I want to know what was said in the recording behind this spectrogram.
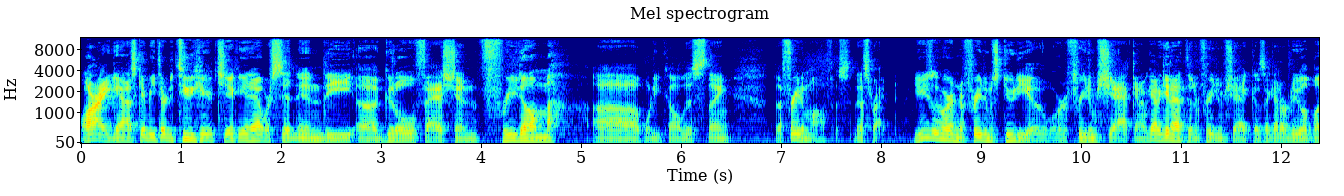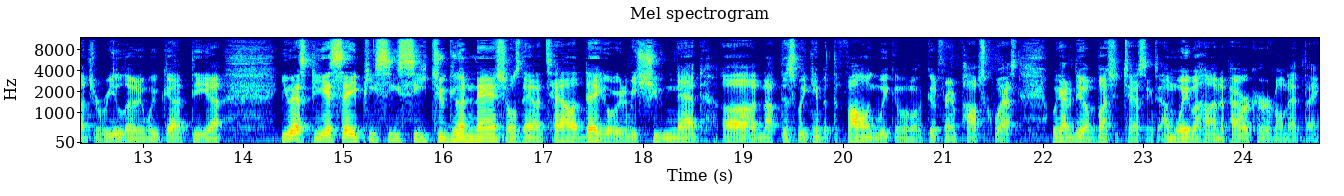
All right, guys, KB32 here. Check it out. We're sitting in the uh, good old-fashioned Freedom, uh, what do you call this thing? The Freedom Office. That's right. Usually we're in the Freedom Studio or the Freedom Shack, and I've got to get out to the Freedom Shack because I got to do a bunch of reloading. We've got the uh, USPSA PCC Two Gun Nationals down in Talladega. We're going to be shooting that uh, not this weekend, but the following weekend with my good friend Pops Quest. We got to do a bunch of testings. I'm way behind the power curve on that thing.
